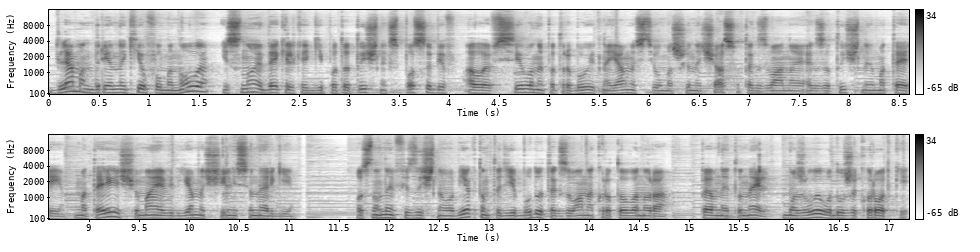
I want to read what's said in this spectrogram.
Для мандрівників у минуле існує декілька гіпотетичних способів, але всі вони потребують наявності у машини часу так званої екзотичної матерії, матерії, що має від'ємну щільність енергії. Основним фізичним об'єктом тоді буде так звана кротова нора, певний тунель, можливо, дуже короткий,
